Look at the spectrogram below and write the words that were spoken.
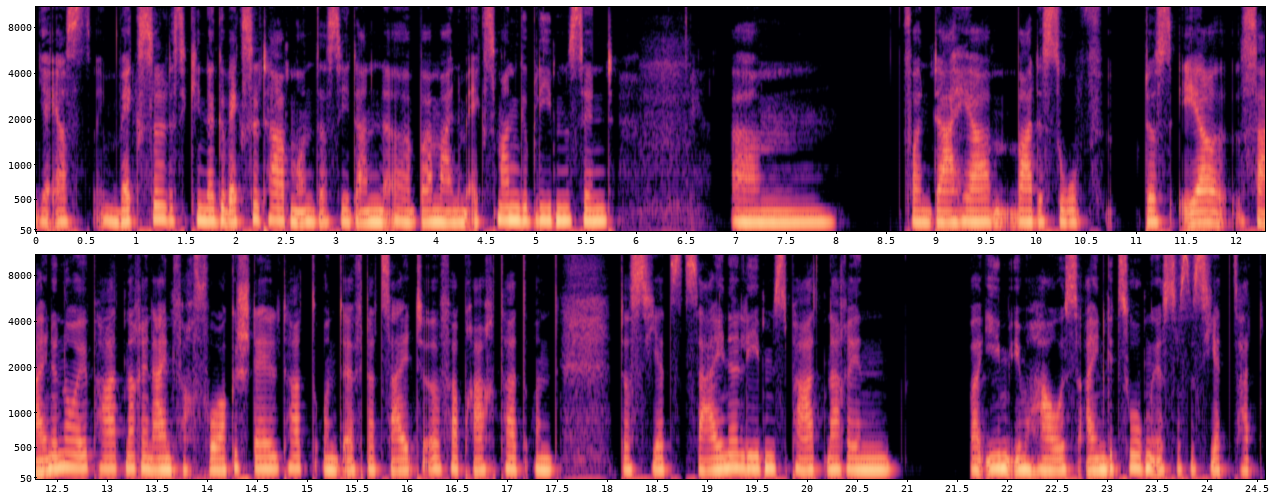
ja erst im Wechsel, dass die Kinder gewechselt haben und dass sie dann äh, bei meinem Ex-Mann geblieben sind. Ähm, von daher war das so, dass er seine neue Partnerin einfach vorgestellt hat und öfter Zeit äh, verbracht hat und dass jetzt seine Lebenspartnerin bei ihm im Haus eingezogen ist. Das ist jetzt hat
